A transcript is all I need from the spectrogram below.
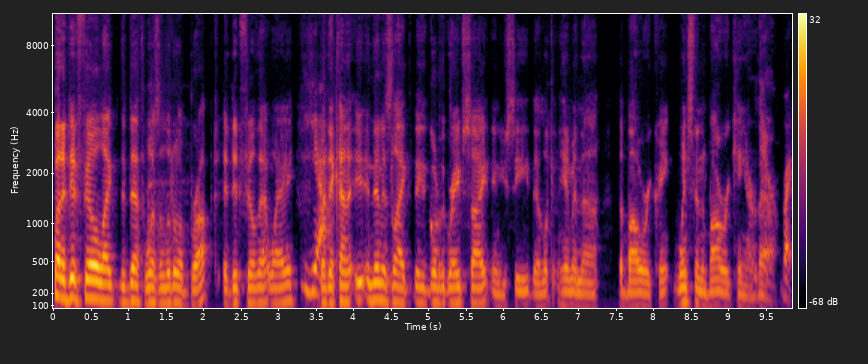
But it did feel like the death was a little abrupt. It did feel that way. yeah, But they kind of, and then it's like they go to the grave site and you see they look at him and uh, the Bowery King, Winston and Bowery King are there. right,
